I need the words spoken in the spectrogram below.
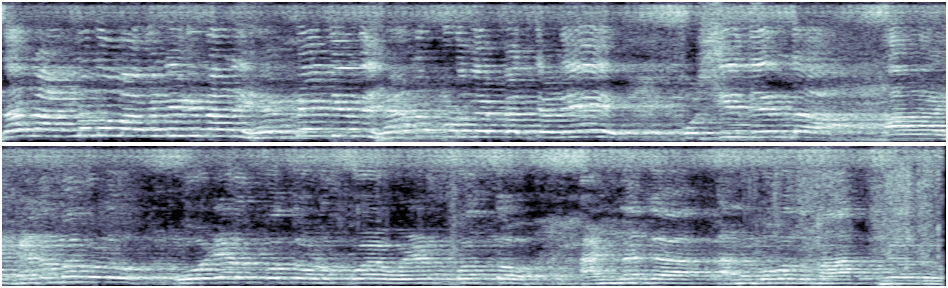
ನನ್ನ ಅಣ್ಣನ ಮಗನಿಗೆ ನಾನು ಹೆಮ್ಮೆದಿಂದ ಹೆಣ್ಣು ಕೊಡ್ಬೇಕಂತೇಳಿ ಖುಷಿದಿಂದ ಆ ಹೆಣ್ಮಗಳು ಓಡಾಡ್ಕೋತ ಓಡ್ಕೊ ಓಡಾಡ್ಕೋತ ಅಣ್ಣಗ ಅನುಭವದ ಮಾತು ಹೇಳು.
